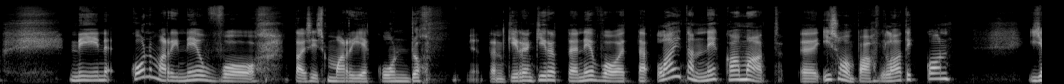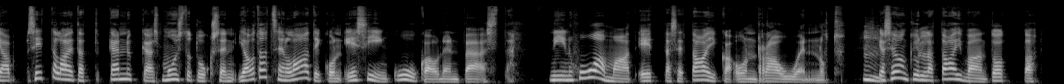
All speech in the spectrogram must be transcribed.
Niin Konmari neuvoo, tai siis Marie Kondo, tämän kirjan kirjoittaja neuvoo, että laitan ne kamat isoon pahvilaatikkoon ja sitten laitat kännykkääs muistutuksen ja otat sen laatikon esiin kuukauden päästä niin huomaat, että se taika on rauennut. Mm. Ja se on kyllä taivaan totta,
